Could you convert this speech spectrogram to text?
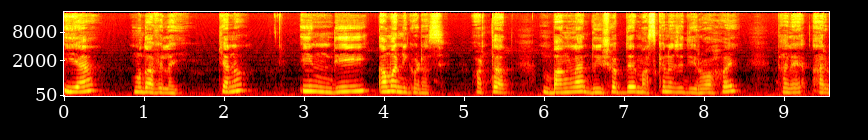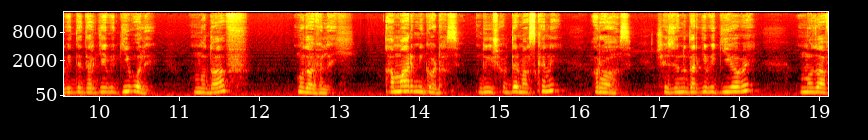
ইয়া মুদাফেলাই কেন? ইন্দি আমার নিকট আছে। অর্থাৎ বাংলা দুই শব্দের মাঝখানে যদি র হয়, তাহলে আরবিতে তার কি কী বলে? মুদাফ মুদাফেলাই আমার নিকট আছে, দুই শব্দের মাঝখানে র আছে। সেই জন্য তার কি কী হবে? মুদাফ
